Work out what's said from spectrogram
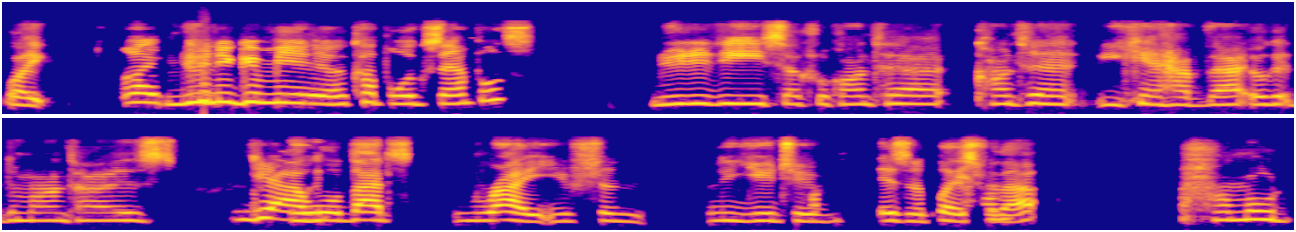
Like, like, can you give me a couple examples? Nudity, sexual content, content. You can't have that; it'll get demonetized. Yeah, well, that's right. You shouldn't. YouTube isn't a place for that. Harmful,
